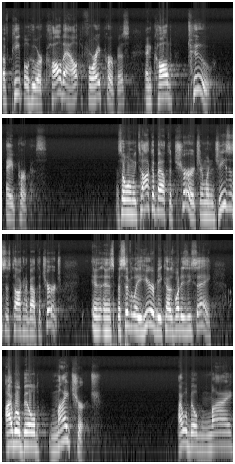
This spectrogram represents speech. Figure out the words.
of people who are called out for a purpose and called to a purpose. And so when we talk about the church, and when Jesus is talking about the church, and specifically here, because what does he say? I will build my church. I will build my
